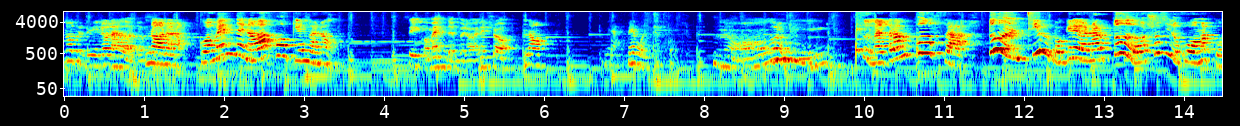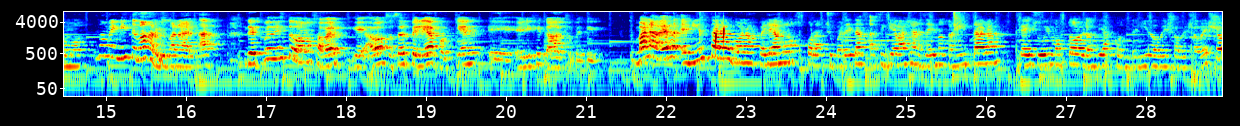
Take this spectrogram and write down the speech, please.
No terminó nada. No, no, no. Comenten abajo quién ganó. Sí, comenten, pero gané yo. No. Mira, me vuelta. No, Gordi. Es una tramposa. todo el tiempo quiere ganar todo. Yo sí lo juego más como. No me invite más a tu canal. Ah, Después de esto vamos a ver que vamos a hacer pelea por quién eh, elige cada chupetín. Van a ver en Instagram cuando nos peleamos por las chupaletas, así que vayan a seguirnos en Instagram, que ahí subimos todos los días contenido bello, bello, bello.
